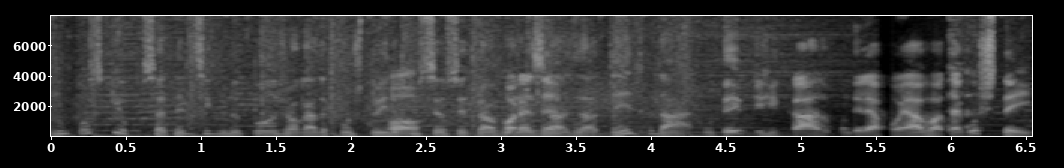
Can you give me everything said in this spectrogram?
não conseguiu. Por 75 minutos, uma jogada construída com seu centroavante por exemplo, dentro da área. O David Ricardo, quando ele apoiava, eu até gostei.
